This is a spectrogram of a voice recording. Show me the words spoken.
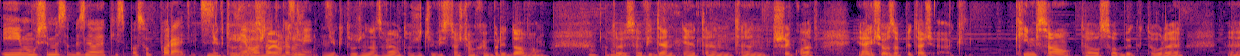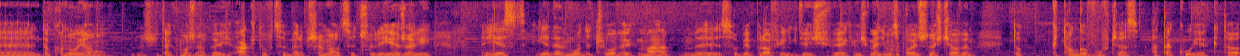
i musimy sobie z nią w jakiś sposób poradzić. Niektórzy, nie nazywają to, niektórzy nazywają to rzeczywistością hybrydową. No to jest ewidentnie ten, ten przykład. Ja bym chciał zapytać, kim są te osoby, które e, dokonują, jeśli tak można powiedzieć, aktów cyberprzemocy? Czyli jeżeli jest jeden młody człowiek, ma sobie profil gdzieś w jakimś medium społecznościowym, to kto go wówczas atakuje? Kto,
